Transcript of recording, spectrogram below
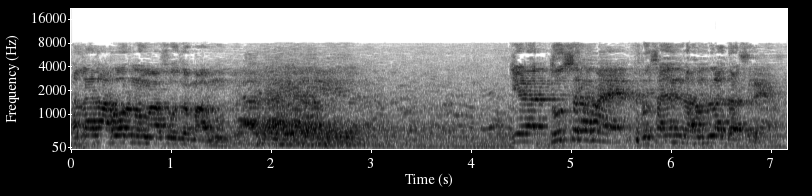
اللہ لاہور نو محفوظ و معمون جڑا دوسرا میں حسین دا حملہ دس رہا ہوں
